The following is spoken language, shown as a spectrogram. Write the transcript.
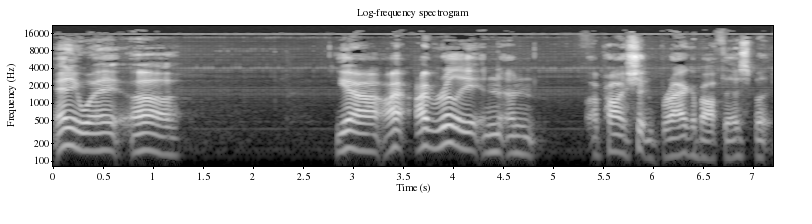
anyway, uh, yeah, I, I really, and, and I probably shouldn't brag about this, but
